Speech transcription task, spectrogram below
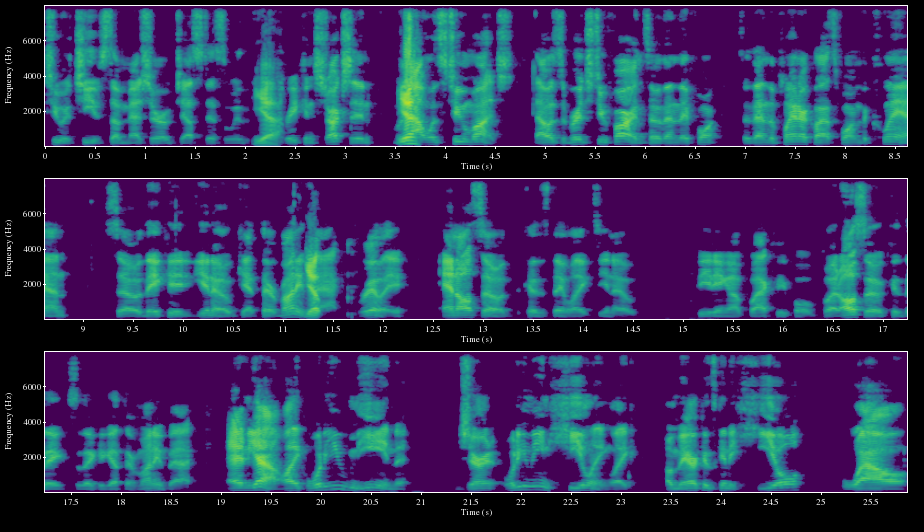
to achieve some measure of justice with yeah. Reconstruction, but yeah. that was too much that was the bridge too far, and so then they formed So then the planter class formed the Klan, so they could you know get their money yep. back, really, and also because they liked you know beating up black people, but also because they so they could get their money back. And yeah, like what do you mean, journey? What do you mean healing? Like America's gonna heal? Wow,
